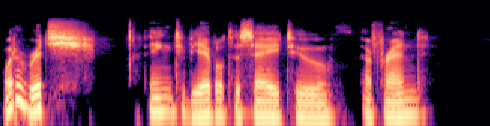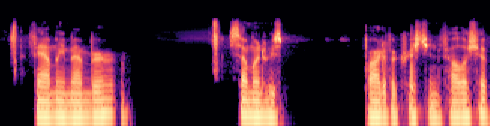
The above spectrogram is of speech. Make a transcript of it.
What a rich thing to be able to say to a friend, family member, someone who's part of a Christian fellowship.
